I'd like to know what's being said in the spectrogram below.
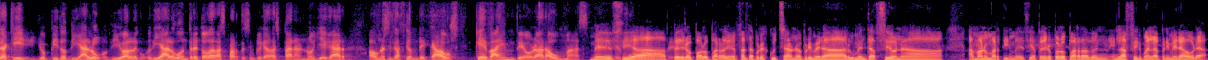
de aquí yo pido diálogo, diálogo, diálogo entre todas las partes implicadas para no llegar a una situación de caos que va a empeorar aún más. Me decía Pedro Pablo Parrado, y me falta por escuchar una primera argumentación a, a Manu Martín, me decía Pedro Pablo Parrado en, la firma en la primera hora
